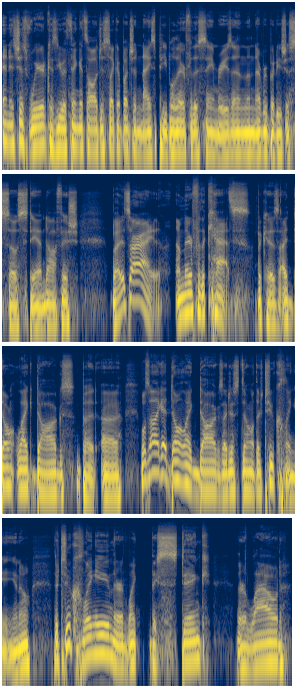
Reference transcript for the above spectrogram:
and it's just weird because you would think it's all just like a bunch of nice people there for the same reason, and then everybody's just so standoffish. But it's all right. I'm there for the cats because I don't like dogs. But uh, well, it's not like I don't like dogs. I just don't. They're too clingy. You know, they're too clingy. They're like they stink. They're loud.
